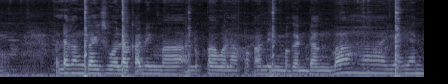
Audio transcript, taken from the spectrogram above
oh. Talagang guys, wala kaming ma, ano pa, wala pa kaming magandang bahay. Ayan.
